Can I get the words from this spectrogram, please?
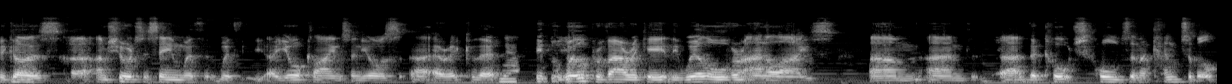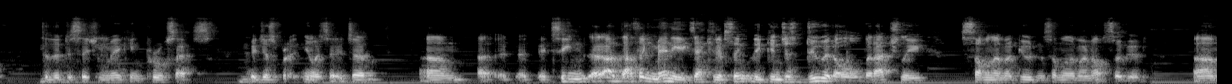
because uh, I'm sure it's the same with with uh, your clients and yours, uh, Eric. That Yeah. people will prevaricate, they will overanalyze, um, and uh, the coach holds them accountable to the decision-making process. It just, you know, it's, it's a um, uh, it, it seems. I, I think many executives think they can just do it all, but actually, some of them are good and some of them are not so good. Um,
